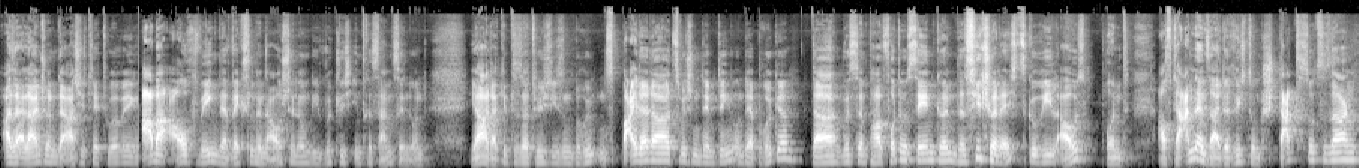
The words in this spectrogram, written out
Also allein schon der Architektur wegen, aber auch wegen der wechselnden Ausstellungen, die wirklich interessant sind. Und ja, da gibt es natürlich diesen berühmten Spider da zwischen dem Ding und der Brücke. Da wirst du ein paar Fotos sehen können. Das sieht schon echt skurril aus. Und auf der anderen Seite Richtung Stadt sozusagen,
